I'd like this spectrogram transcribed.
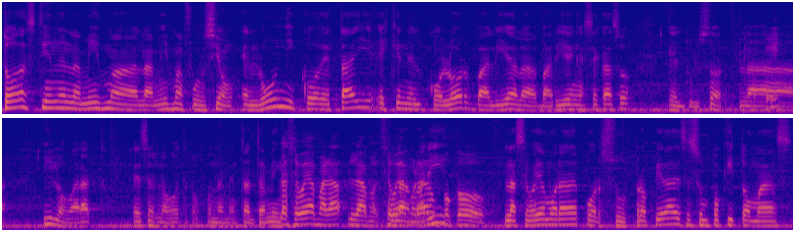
Todas tienen la misma, la misma función. El único detalle es que en el color varía, la, varía en este caso el dulzor la- y lo barato. Eso es lo otro fundamental también. La cebolla, mara- la cebolla La morada un poco... La cebolla morada por sus propiedades es un poquito más,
